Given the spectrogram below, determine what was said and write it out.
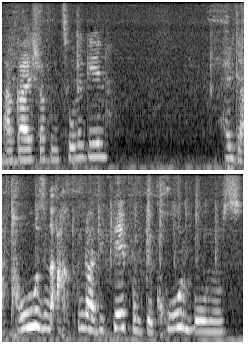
Ah, geil, ich darf in die Zone gehen. Alter, 1800 DP-Punkte, Kronbonus.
